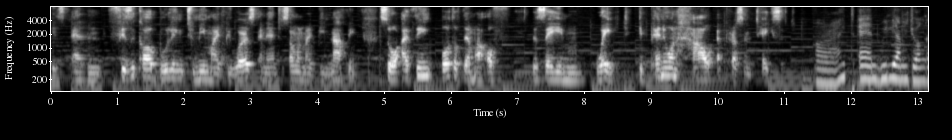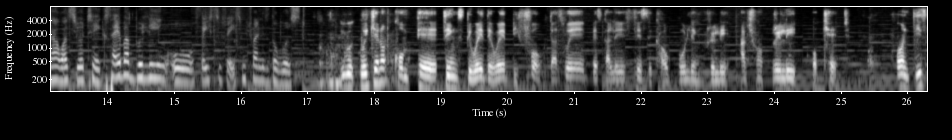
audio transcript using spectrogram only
is. And physical bullying to me might be worse, and then to someone might be nothing. So I think both of them are of the same weight, depending on how a person takes it. All right. And William Jonga, what's your take? Cyberbullying or face to face? Which one is the worst? we, we cannot compare things the way they were before. That's where basically physical bullying really actually really occurred. on this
